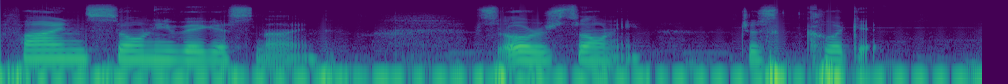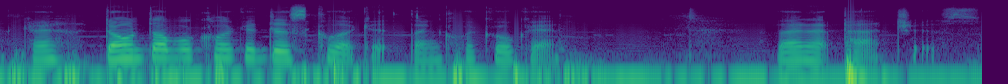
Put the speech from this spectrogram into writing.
Find Sony Vegas 9. So, or Sony. Just click it. Okay? Don't double click it, just click it. Then click OK. Then it patches.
